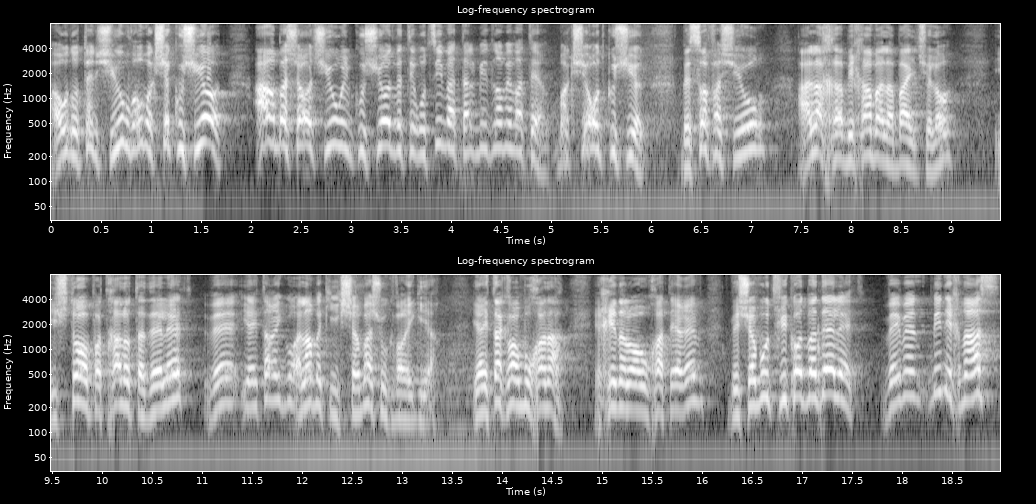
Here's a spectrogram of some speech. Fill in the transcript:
ההוא נותן שיעור והוא מקשה קושיות. ארבע שעות שיעור עם קושיות ותירוצים והתלמיד לא מוותר, מקשה עוד קושיות. בסוף השיעור הלך רבי חמא לבית שלו, אשתו פתחה לו את הדלת והיא הייתה רגועה. למה? כי היא שמעה שהוא כבר הגיע. היא הייתה כבר מוכנה. הכינה לו ארוחת ערב ושמעו דפיקות בדלת. ומי נכנס?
